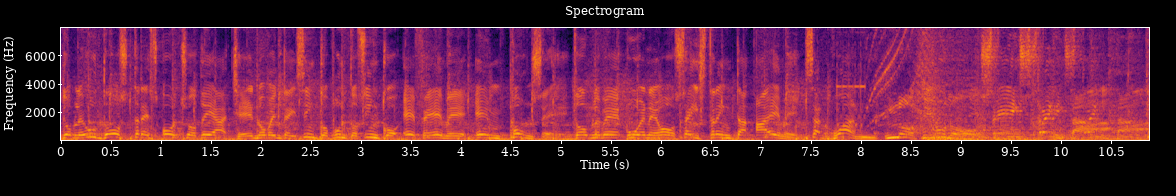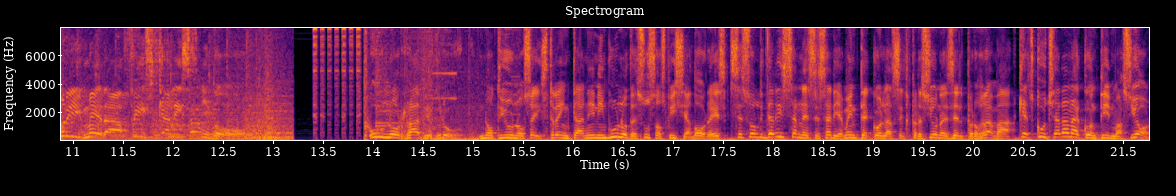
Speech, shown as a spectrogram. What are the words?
W238DH 95.5 FM en Ponce, WNO 630 AM, San Juan, Noti 1 630. Primera fiscalizando. Uno Radio Group, Noti 1630 ni ninguno de sus auspiciadores se solidarizan necesariamente con las expresiones del programa que escucharán a continuación.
